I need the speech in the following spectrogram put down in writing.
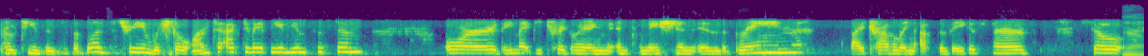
proteins into the bloodstream, which go on to activate the immune system. Or they might be triggering inflammation in the brain by traveling up the vagus nerve. So yeah.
